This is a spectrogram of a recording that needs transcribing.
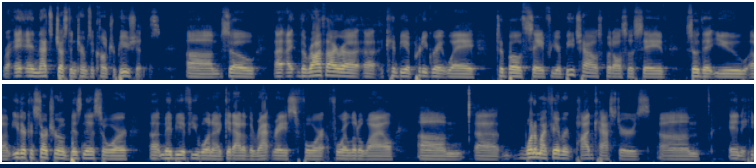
right? And, and, that's just in terms of contributions. Um, so I, the Roth IRA uh, can be a pretty great way to both save for your beach house, but also save so that you um, either can start your own business or uh, maybe if you want to get out of the rat race for for a little while. Um, uh, one of my favorite podcasters, um, and he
